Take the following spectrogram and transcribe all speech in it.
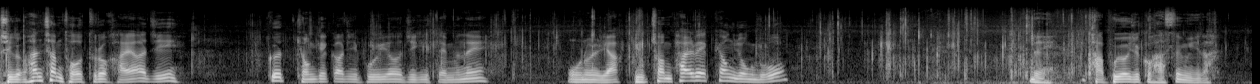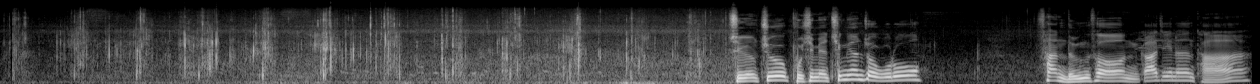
지금 한참 더 들어가야지 끝 경계까지 보여지기 때문에 오늘 약 6,800평 정도 네, 다 보여질 것 같습니다. 지금 쭉 보시면 측면적으로 산 능선까지는 다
